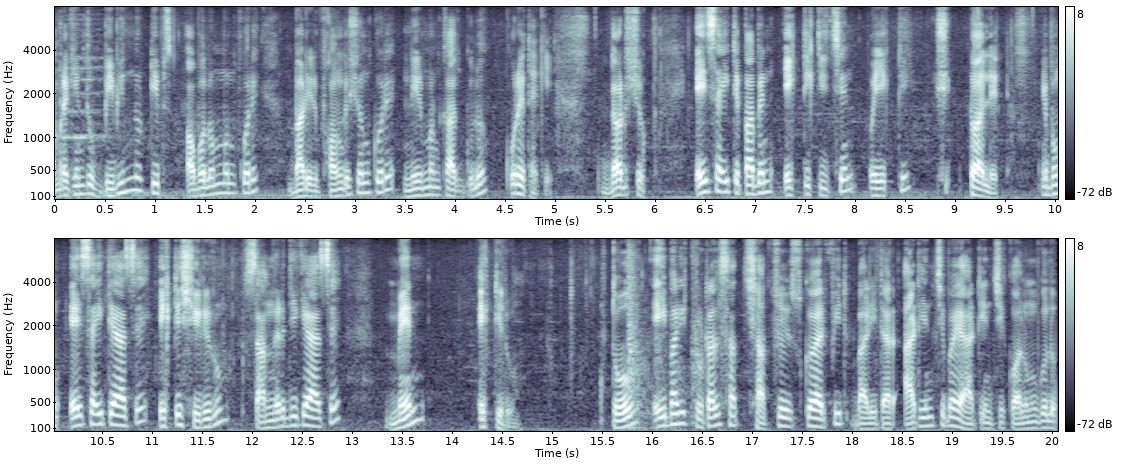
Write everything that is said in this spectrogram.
আমরা কিন্তু বিভিন্ন টিপস অবলম্বন করে বাড়ির ফাউন্ডেশন করে নির্মাণ কাজগুলো করে থাকি। দর্শক, এই সাইটে পাবেন একটি কিচেন ও একটি টয়লেট এবং এই সাইটে আছে একটি সিঁড়ি রুম সামনের দিকে আছে মেন একটি রুম তো এই বাড়ির টোটাল সাত সাতশো স্কোয়ার ফিট বাড়িটার আট ইঞ্চি বাই আট ইঞ্চি কলমগুলো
